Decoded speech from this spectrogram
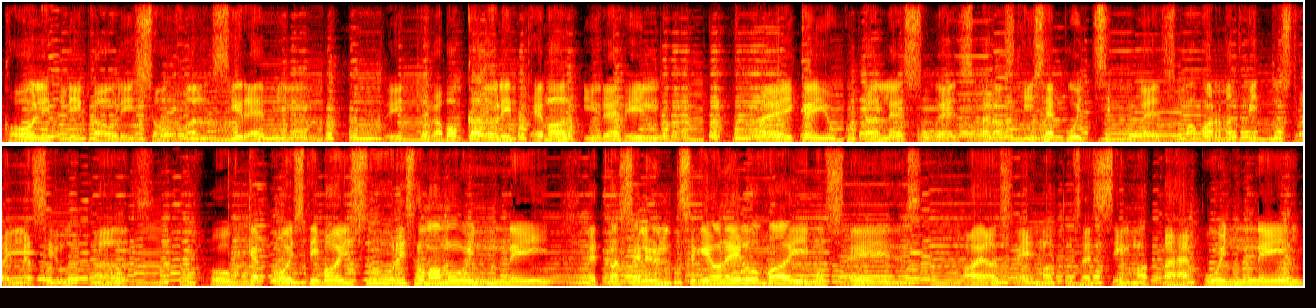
kooliplika oli sohval sirevil vittuga mokad olid temal irevil. väike Juku talle suges, pärast ise putsi puges, oma varbad vitust välja sirutas. uhke postipoiss uuris oma munni, et kas seal üldsegi on elu vaimus sees. ajas ehmatuses silmad pähe punni,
